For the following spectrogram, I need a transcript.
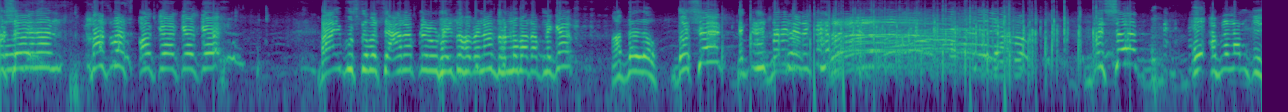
অসাধারণ। বাস বাস ওকে ওকে ওকে। ভাই বুঝতে পারছি আর আপনার উঠাইতে হবে না। ধন্যবাদ আপনাকে। দর্শক একটা হাততালি দেন, একটা দর্শক আপনার নাম কি?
